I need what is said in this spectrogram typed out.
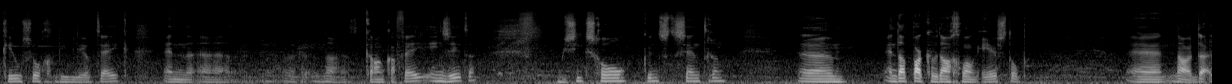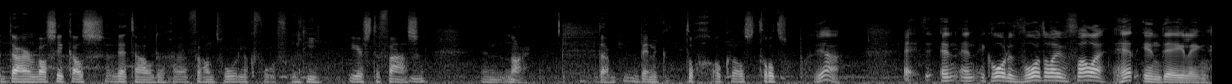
Kielzog, bibliotheek en uh, nou, het Grand Café in zitten. Muziekschool, kunstencentrum. Ehm, en dat pakken we dan gewoon eerst op. En, nou, da daar was ik als wethouder verantwoordelijk voor, voor die eerste fase. Mm. En nou, daar ben ik toch ook wel eens trots op. Ja, en, en ik hoorde het woord al even vallen, herindeling.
